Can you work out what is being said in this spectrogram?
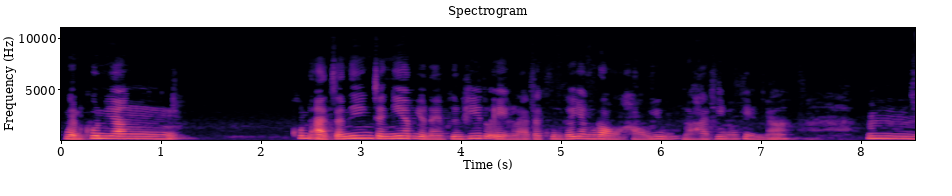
เหมือนคุณยังคุณอาจจะนิ่งจะเงียบอยู่ในพื้นที่ตัวเองแหละ แต่คุณก็ยังรอเขาอยู่นะคะ ที่นกเห็นนะ อืม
